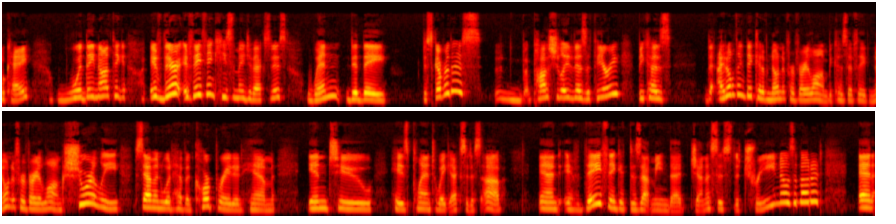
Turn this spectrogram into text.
Okay? Would they not think if they're if they think he's the Mage of Exodus, when did they discover this? Postulated as a theory? Because I don't think they could have known it for very long because if they'd known it for very long, surely Samon would have incorporated him into his plan to wake Exodus up. And if they think it, does that mean that Genesis the tree knows about it? And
